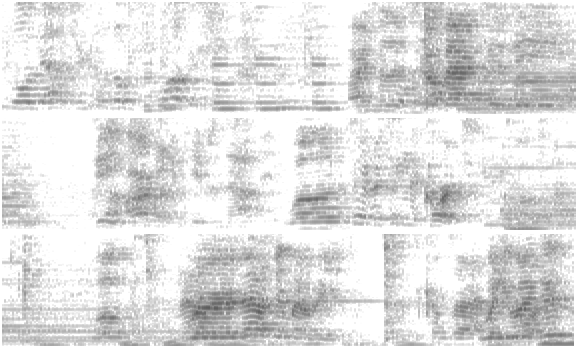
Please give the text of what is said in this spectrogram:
slowed down. She got a little sluggish. All right, so let's go back to the D. It's a hard one to keep snappy. One. Let's see, let's sing the chorus. Well, No, We're- then I'll do my lead. 'cause It comes out. what do you want to do?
